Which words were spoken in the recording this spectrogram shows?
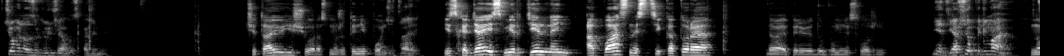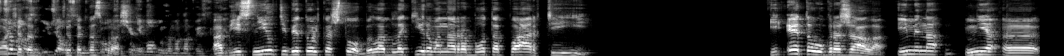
В чем она заключалась, скажи мне? Читаю еще раз, может ты не понял. Читай. Исходя из смертельной опасности, которая... Давай я переведу, бо мне сложно. Нет, я все понимаю. Ну, а она то- чё тогда спрашиваешь? Каким образом она происходила? Объяснил тебе только что. Была блокирована работа партии. И это угрожало именно не э,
